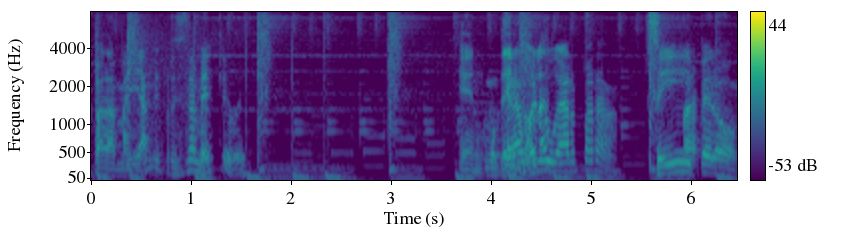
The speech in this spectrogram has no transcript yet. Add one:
Para Miami, precisamente, güey. Como que era buen Dollar? lugar para. Sí, pero.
